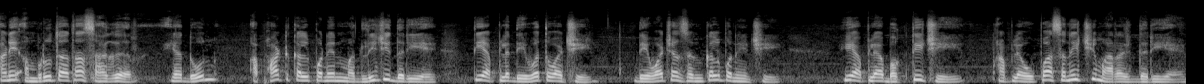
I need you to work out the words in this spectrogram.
आणि अमृताचा सागर या दोन अफाट कल्पनेंमधली जी दरी आहे ती आपल्या देवत्वाची देवाच्या संकल्पनेची ही आपल्या भक्तीची आपल्या उपासनेची महाराज दरी आहे.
